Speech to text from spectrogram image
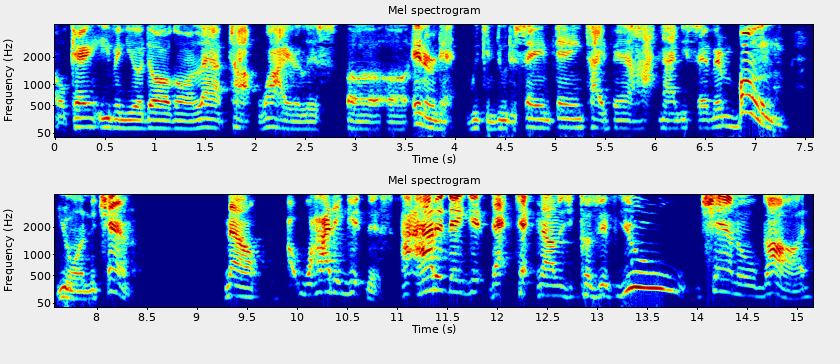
Okay, even your doggone laptop wireless uh, uh, internet, we can do the same thing. Type in Hot 97, boom, you on the channel. Now, how they get this? How did they get that technology? Because if you channel God,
